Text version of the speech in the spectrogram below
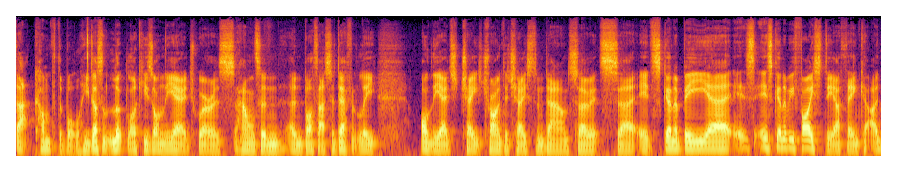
that comfortable. He doesn't look like he's on the edge, whereas Hamilton and Bottas are definitely on the edge, trying to chase them down. So it's uh, it's going to be uh, it's it's going to be feisty. I think. I,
